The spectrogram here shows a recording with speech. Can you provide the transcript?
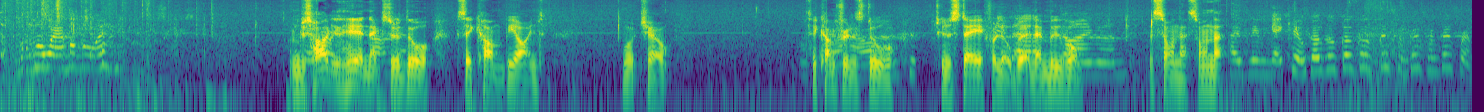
I'm on my way, I'm on my way. I'm just Yeah, hiding right, here next to the here. door. Say come behind. Watch out. Say come through this I door. Just gonna stay here for a little bit and then move on. There's someone there, someone there. Hopefully we can get a kill. Go, go, go, go, go for him, go for him, go for him.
